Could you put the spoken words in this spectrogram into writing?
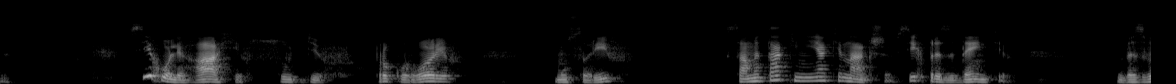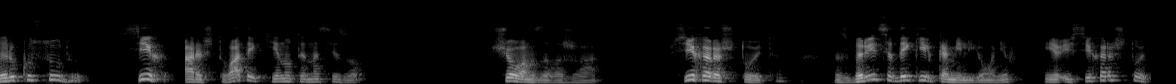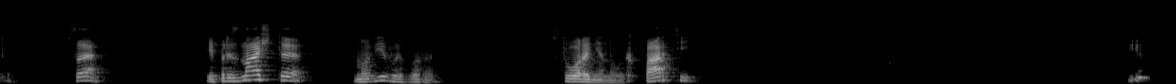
всіх олігархів, суддів прокурорів, мусорів. Саме так і ніяк інакше, всіх президентів, без вироку суду, всіх арештувати і кинути на СІЗО. Що вам заважає? Всіх арештуйте. Зберіться декілька мільйонів і і всіх арештуйте. Все. І призначте нові вибори, створення нових партій.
